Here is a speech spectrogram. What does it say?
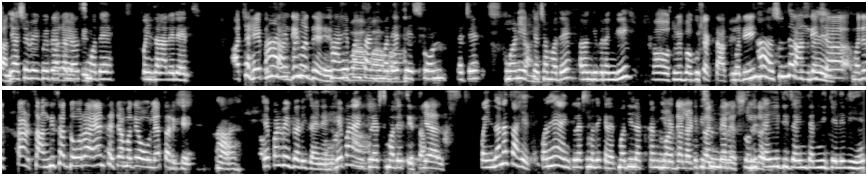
छान हे असे वेगवेगळ्या. कलर्समध्ये पैंजण आलेले आहेत अच्छा हे पण हा, हे पण- चांदीमध्ये हा हे पण चांदीमध्ये हे स्टोन त्याचे मणी आहेत. त्याच्यामध्ये रंगीबिरंगी. हो तुम्ही बघू शकता आतमध्ये. हा सुंदर दिसतंय. चांदीच्या म्हणजे का- चांदीचा दोरा आहे आणि त्याच्यामध्ये ओवल्यासारखे. हा हे पण वेगळं डिझाईन आहे. हे पण अँकलेट्स मध्येच येतात येस पैंजणच आहेत पण हे अँकलेट्समध्ये केलेत. मध्ये लटकन केलेत. मध्ये बघा, किती लटकन सुंदर केलेत, सुंदर. रित्या ही डिझाईन त्यांनी केलेली आहे.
